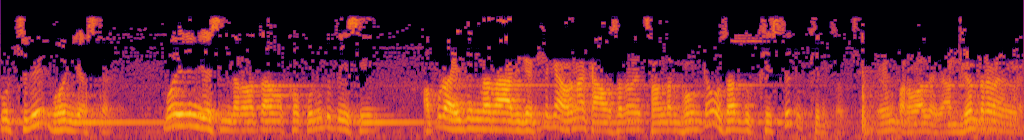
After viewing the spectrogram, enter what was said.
కూర్చుని భోజనం చేస్తారు. భోజనం చేసిన తర్వాత ఒక్క కొనుక్కు తీసి అప్పుడు ఐదున్నర ఆరు గంటలకి ఏమైనా అవసరమైన సందర్భం ఉంటే ఒకసారి దుఃఖిస్తే దుఃఖించవచ్చు. ఏం పర్వాలేదు అభ్యంతరం లేదు.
